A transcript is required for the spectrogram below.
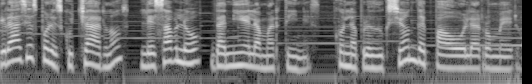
Gracias por escucharnos. Les habló Daniela Martínez con la producción de Paola Romero.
